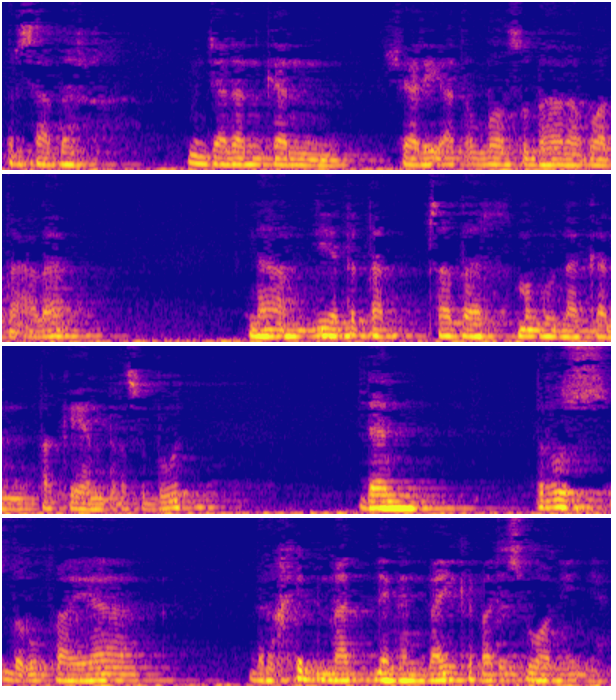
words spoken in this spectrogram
bersabar menjalankan syariat Allah Subhanahu wa taala. Nah, dia tetap sabar menggunakan pakaian tersebut dan terus berupaya berkhidmat dengan baik kepada suaminya.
